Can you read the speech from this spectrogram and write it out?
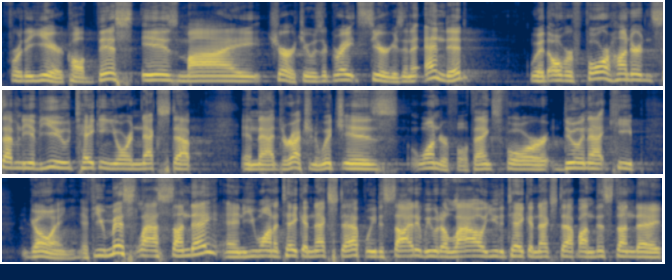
for the year called This Is My Church. It was a great series, and it ended with over 470 of you taking your next step in that direction, which is wonderful. Thanks for doing that. Keep going. If you missed last Sunday and you want to take a next step, we decided we would allow you to take a next step on this Sunday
